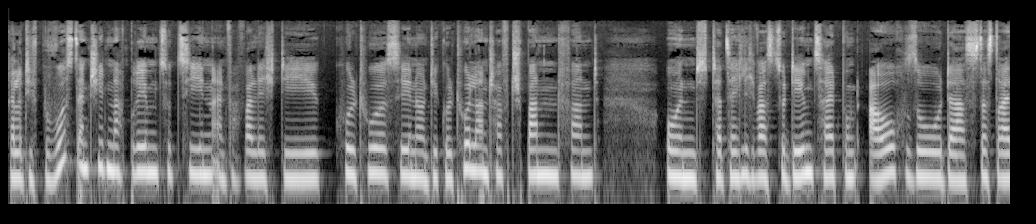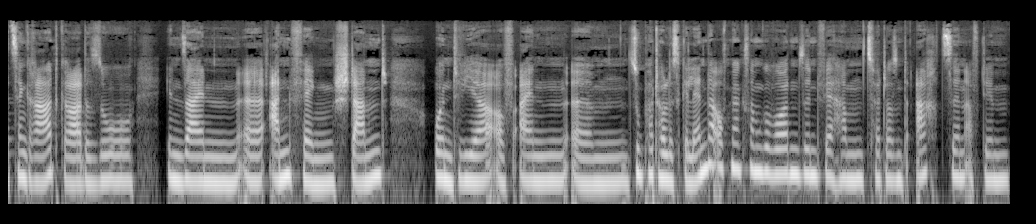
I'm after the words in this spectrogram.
relativ bewusst entschieden, nach Bremen zu ziehen, einfach weil ich die Kulturszene und die Kulturlandschaft spannend fand. Und tatsächlich war es zu dem Zeitpunkt auch so, dass das 13 Grad gerade so in seinen äh, Anfängen stand und wir auf ein ähm, super tolles Gelände aufmerksam geworden sind. Wir haben 2018 auf dem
